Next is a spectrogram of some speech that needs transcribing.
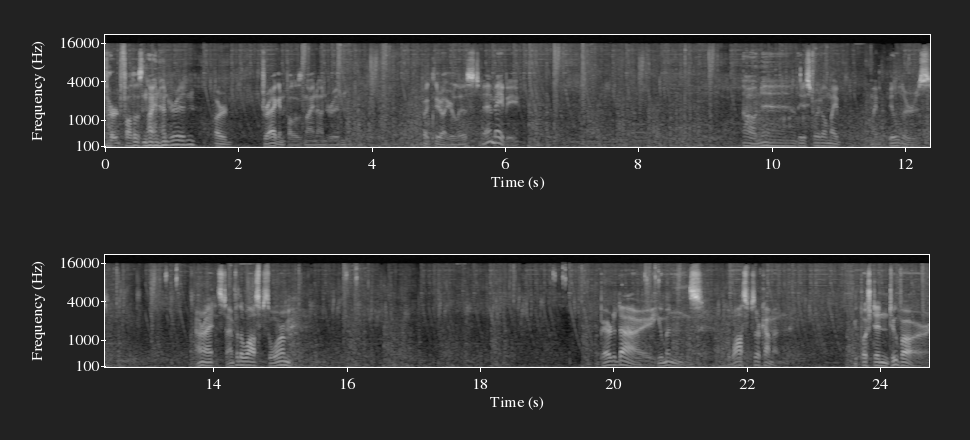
Bird follows 900 or Dragon follows 900. If I clear out your list, eh, maybe. Oh no, they destroyed all my my builders. Alright, it's time for the Wasp Swarm. Prepare to die, humans. The wasps are coming. You pushed in too far.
